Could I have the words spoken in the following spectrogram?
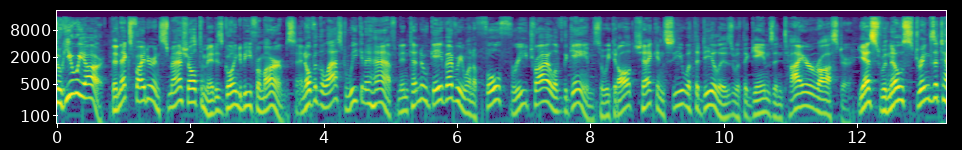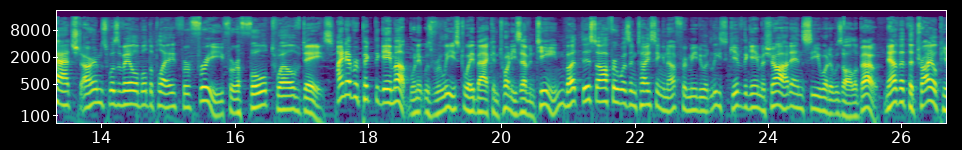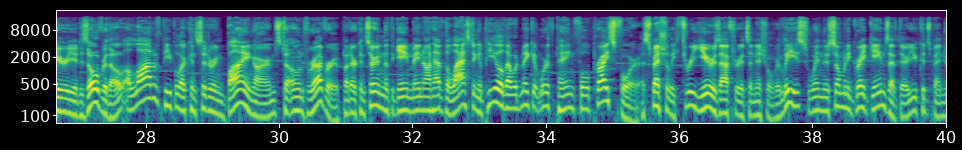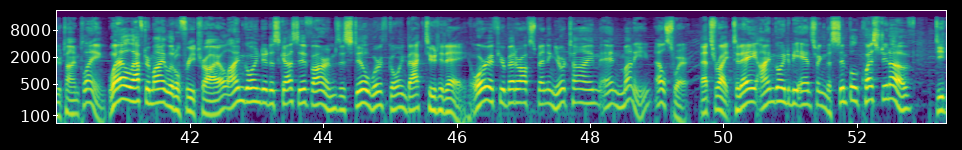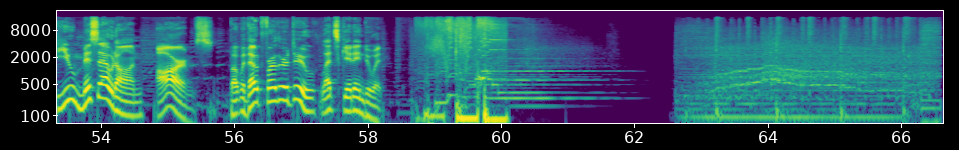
So here we are! The next fighter in Smash Ultimate is going to be from ARMS, and over the last week and a half, Nintendo gave everyone a full free trial of the game so we could all check and see what the deal is with the game's entire roster. Yes, with no strings attached, ARMS was available to play for free for a full 12 days. I never picked the game up when it was released way back in 2017, but this offer was enticing enough for me to at least give the game a shot and see what it was all about. Now that the trial period is over though, a lot of people are considering buying ARMS arms to own forever, but are concerned that the game may not have the lasting appeal that would make it worth paying full price for, especially three years after its initial release, when there's so many great games out there you could spend your time playing. Well, after my little free trial, I'm going to discuss if ARMS is still worth going back to today, or if you're better off spending your time and money elsewhere. That's right, today I'm going to be answering the simple question of, did you miss out on ARMS? But without further ado, let's get into it.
